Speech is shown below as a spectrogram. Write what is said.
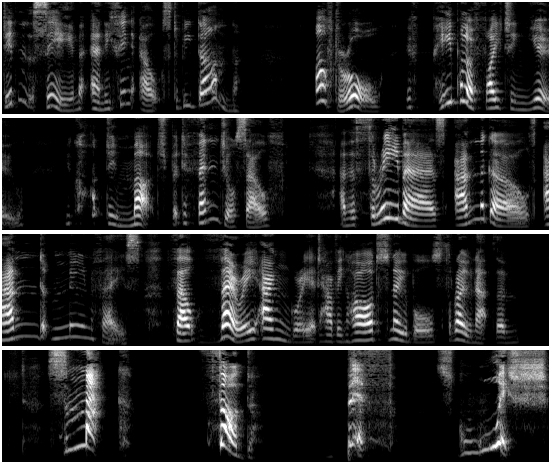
didn't seem anything else to be done. After all, if people are fighting you, you can't do much but defend yourself. And the three bears and the girls and Moonface felt very angry at having hard snowballs thrown at them. Smack! Thud! Biff! Squish!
